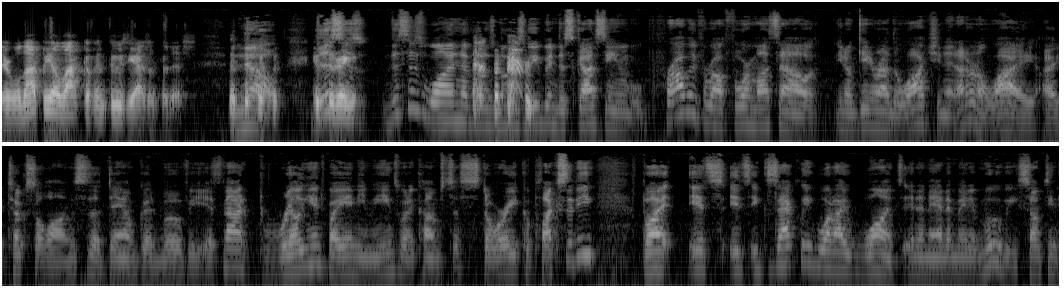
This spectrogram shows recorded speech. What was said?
there will not be a lack of enthusiasm for this. no. This Considering is, this is one of those movies we've been discussing probably for about four months now, you know, getting around to watching it. I don't know why I took so long. This is a damn good movie. It's not brilliant by any means when it comes to story complexity, but it's it's exactly what I want in an animated movie. Something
